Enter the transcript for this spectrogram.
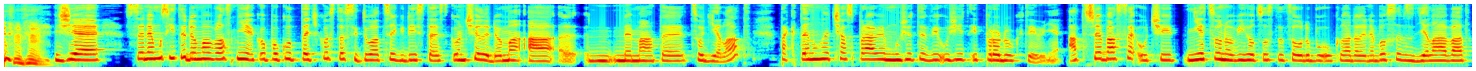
že se nemusíte doma vlastně, jako pokud teďko jste v situaci, kdy jste skončili doma a e, nemáte co dělat, tak tenhle čas právě můžete využít i produktivně. A třeba se učit něco nového, co jste celou dobu ukládali, nebo se vzdělávat,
